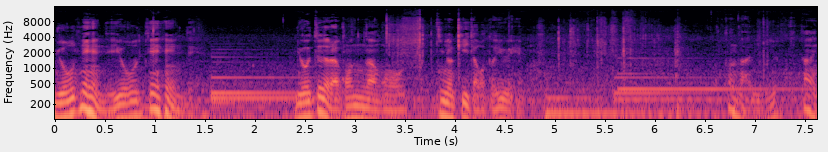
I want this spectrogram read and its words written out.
酔うてへんで酔うてへんで。酔うてたらこんなもう気の利いたこと言えへん。もん何言ってたんや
